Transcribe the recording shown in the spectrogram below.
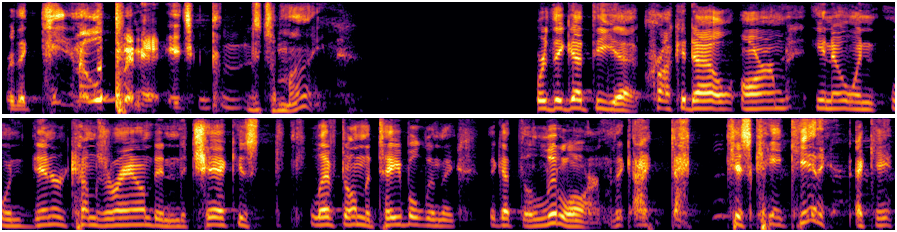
Where they can't open it. It's, it's mine. Or they got the uh, crocodile arm, you know, when, when dinner comes around and the check is left on the table and they, they got the little arm. I, I just can't get it. I can't.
